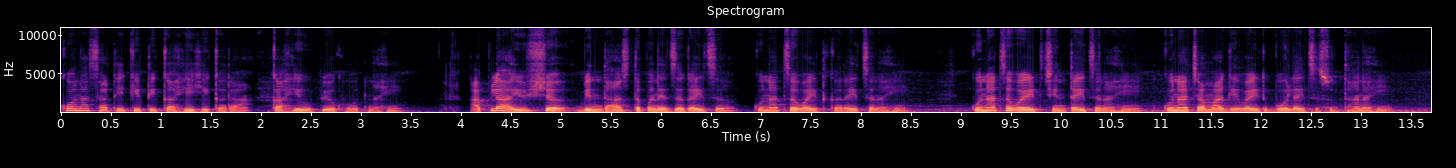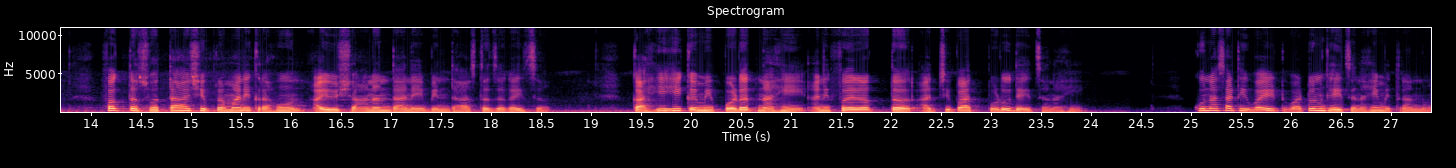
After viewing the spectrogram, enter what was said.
कोणासाठी किती काहीही करा काही उपयोग होत नाही. आपलं आयुष्य बिनधास्तपणे जगायचं कुणाचं वाईट करायचं नाही. कुणाचं वाईट चिंतायचं नाही कुणाच्या मागे वाईट बोलायचं सुद्धा नाही. फक्त स्वतःशी प्रामाणिक राहून आयुष्य आनंदाने बिनधास्त जगायचं. काहीही कमी पडत नाही आणि फरक तर अजिबात पडू द्यायचा नाही. कुणासाठी वाईट वाटून घ्यायचं नाही मित्रांनो.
